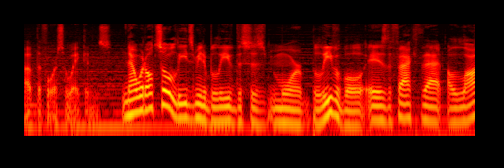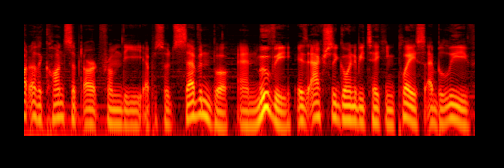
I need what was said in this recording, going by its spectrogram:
of The Force Awakens. Now, what also leads me to believe this is more believable is the fact that a lot of the concept art from the Episode 7 book and movie is actually going to be taking place, I believe,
